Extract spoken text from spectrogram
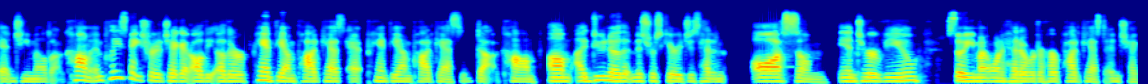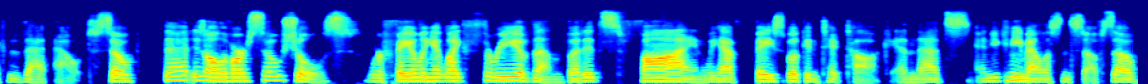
at gmail.com. And please make sure to check out all the other Pantheon podcasts at pantheonpodcast.com. Um, I do know that Mistress Carrie just had an awesome interview. So you might want to head over to her podcast and check that out. So that is all of our socials. We're failing at like three of them, but it's fine. We have Facebook and TikTok, and that's, and you can email us and stuff. So,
